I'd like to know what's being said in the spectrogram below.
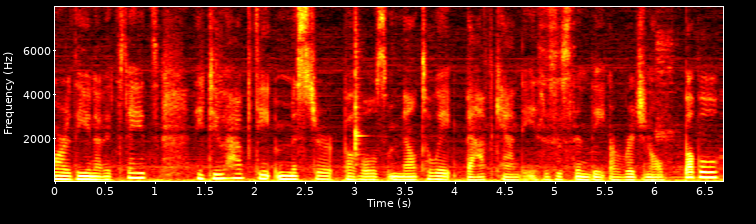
or the United States, they do have the Mr. Bubbles Melt Away Bath Candies. This is in the original bubble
